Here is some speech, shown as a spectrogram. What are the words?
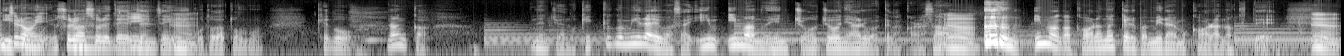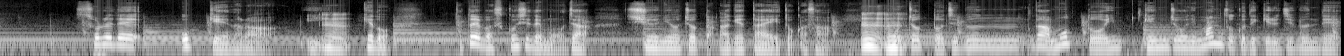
いいと思うよ、それはそれで全然いいことだと思う、けどなんかなんていうの結局未来はさい今の延長上にあるわけだからうさ、ん。今が変わらなければ未来も変わらなくてうん。それで OK ならいい、うん。けど例えば少しでもじゃあ収入をちょっと上げたいとかさ、うんもうちょっと自分がもっとい現状に満足できる自分で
